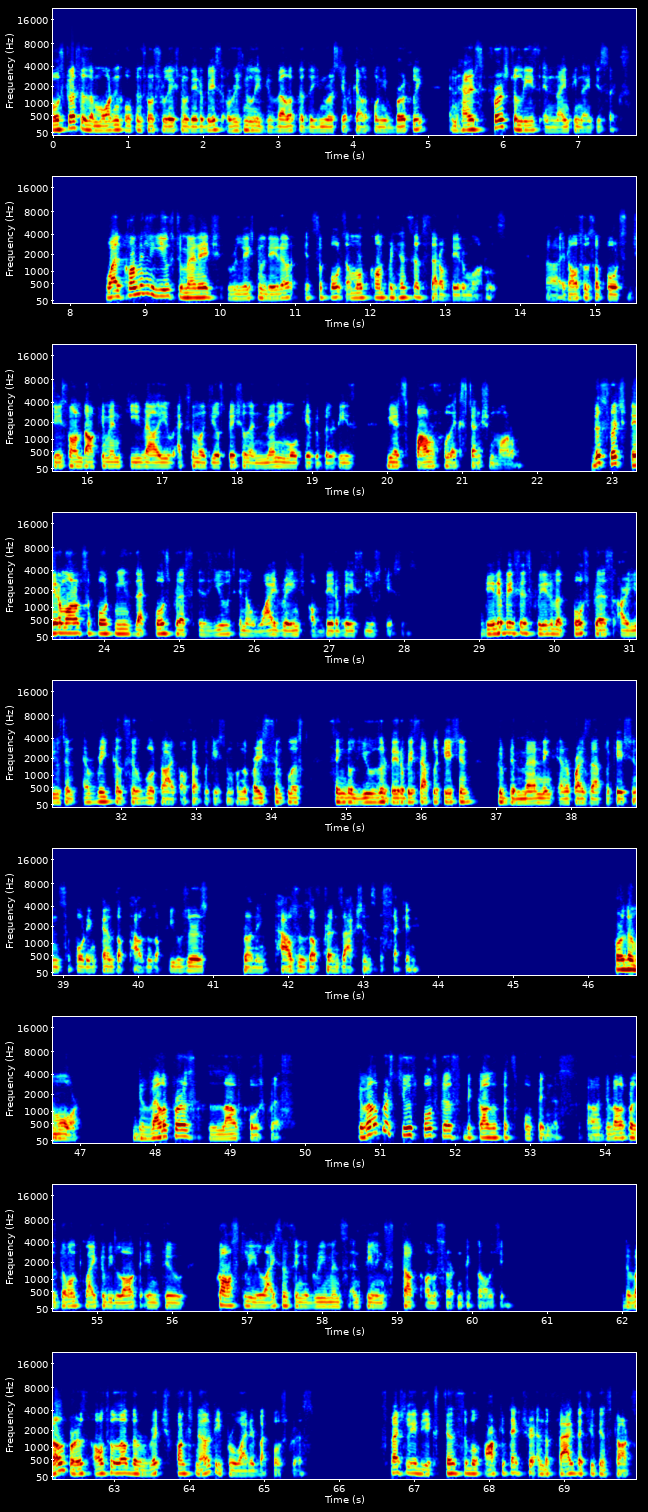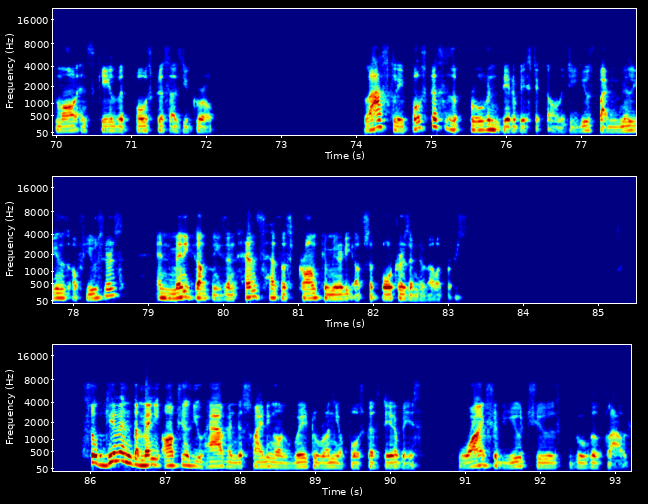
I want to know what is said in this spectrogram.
Postgres is a modern open source relational database originally developed at the University of California, Berkeley, and had its first release in 1996. While commonly used to manage relational data, it supports a more comprehensive set of data models. Uh, it also supports JSON document, key value, XML geospatial, and many more capabilities via its powerful extension model. This rich data model support means that Postgres is used in a wide range of database use cases. Databases created with Postgres are used in every conceivable type of application, from the very simplest single user database application to demanding enterprise applications supporting tens of thousands of users running thousands of transactions a second. Furthermore, developers love Postgres. Developers choose Postgres because of its openness. Uh, developers don't like to be locked into costly licensing agreements and feeling stuck on a certain technology. Developers also love the rich functionality provided by Postgres, especially the extensible architecture and the fact that you can start small and scale with Postgres as you grow. Lastly, Postgres is a proven database technology used by millions of users and many companies, and hence has a strong community of supporters and developers. So given the many options you have in deciding on where to run your Postgres database, why should you choose Google Cloud?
